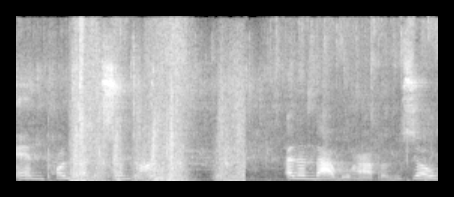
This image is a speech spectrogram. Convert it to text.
and punch at the same time, and then that will happen. So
